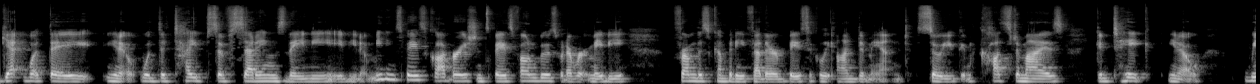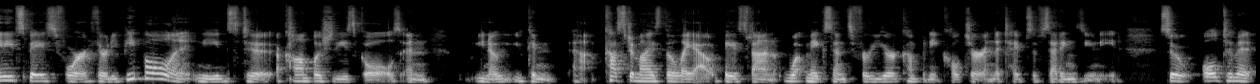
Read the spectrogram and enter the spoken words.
get what they you know with the types of settings they need you know meeting space collaboration space phone booths whatever it may be from this company feather basically on demand. So you can customize you can take you know we need space for 30 people and it needs to accomplish these goals. And you know you can uh, customize the layout based on what makes sense for your company culture and the types of settings you need. So ultimate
